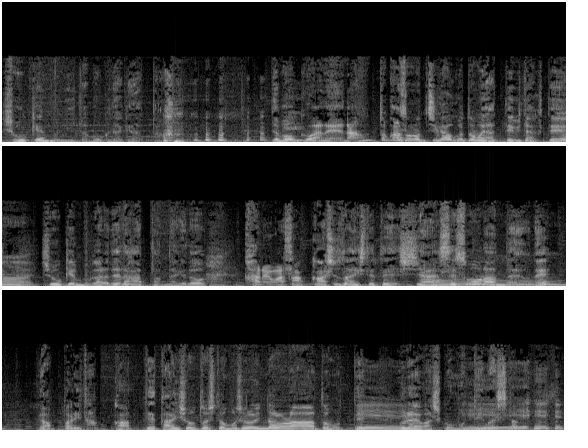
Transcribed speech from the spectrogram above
証券部にいた僕だけだった。で僕はねなんとかその違うこともやってみたくて、はい、証券部から出たかったんだけど、彼はサッカー取材してて幸せそうなんだよねやっぱりサッカーって対象として面白いんだろうなと思って、羨ましく思っていました、えー、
